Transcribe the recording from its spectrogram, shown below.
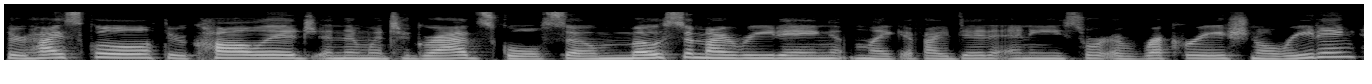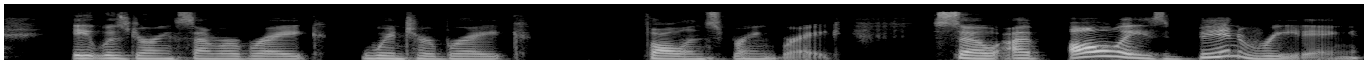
through high school, through college, and then went to grad school. So most of my reading, like if I did any sort of recreational reading, it was during summer break, winter break, fall and spring break. So I've always been reading,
